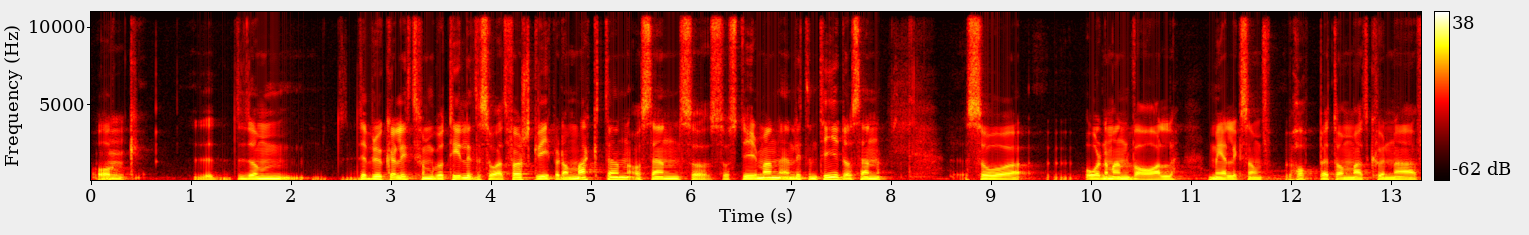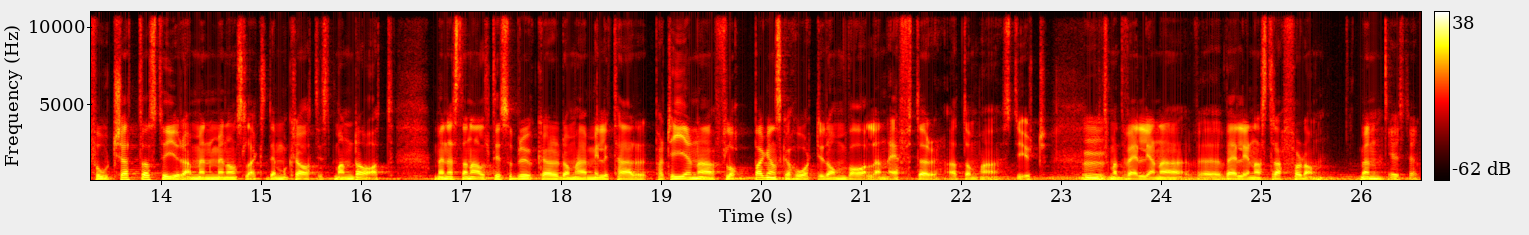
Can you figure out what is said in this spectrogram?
Och de, det brukar liksom gå till lite så att först griper de makten och sen så, så styr man en liten tid och sen så ordnar man val. med liksom hoppet om att kunna fortsätta styra men med någon slags demokratiskt mandat. Men nästan alltid så brukar de här militärpartierna floppa ganska hårt i de valen efter att de har styrt. Mm. Liksom att väljarna, väljarna straffar dem. Men, Just det.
